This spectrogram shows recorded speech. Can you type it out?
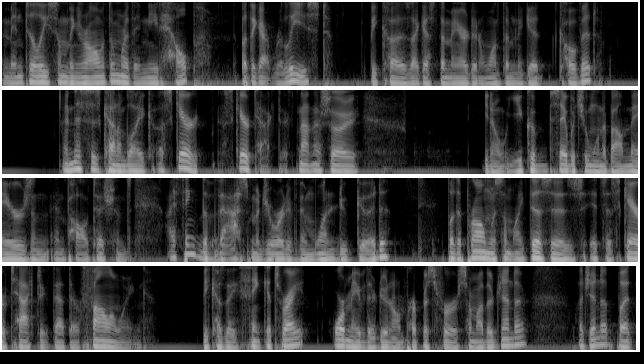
mentally something's wrong with them where they need help but they got released because I guess the mayor didn't want them to get COVID. And this is kind of like a scare a scare tactic, not necessarily. You know, you could say what you want about mayors and, and politicians. I think the vast majority of them want to do good, but the problem with something like this is it's a scare tactic that they're following because they think it's right, or maybe they're doing it on purpose for some other agenda, agenda. But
